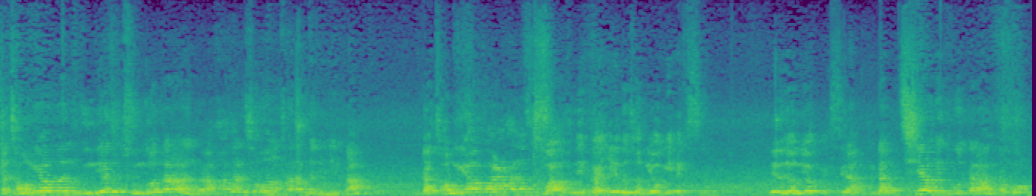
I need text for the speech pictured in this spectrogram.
자, 정의역은 문제에서 준 거 따라하는 거야. 화살을 쏘는 사람들이니까. 그러니까 정의역을 하는 구항수니까 얘도 정의역이 X. 얘도 정의역 X야. 그러니까 치역이 누구 따라간다고?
